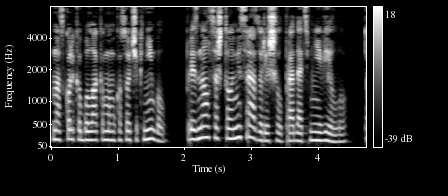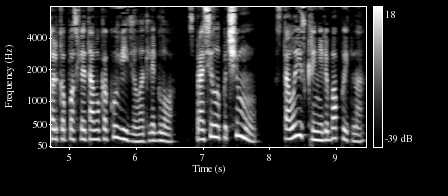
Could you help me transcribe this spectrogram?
насколько бы лакомым кусочек ни был. Признался, что не сразу решил продать мне виллу. Только после того, как увидел, отлегло. Спросила, почему. Стало искренне любопытно.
